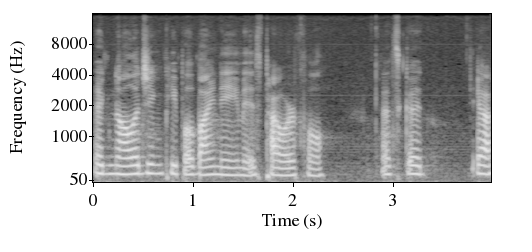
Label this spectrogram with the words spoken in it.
Acknowledging people by name is powerful. That's good. Yeah.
